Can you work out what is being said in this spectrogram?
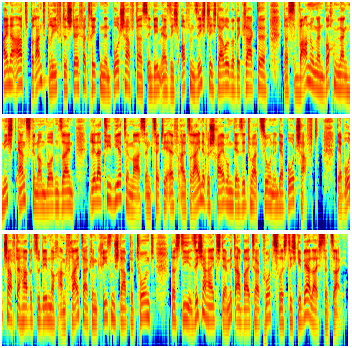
Eine Art Brandbrief des stellvertretenden Botschafters, in dem er sich offensichtlich darüber beklagte, dass Warnungen wochenlang nicht ernst genommen worden seien, relativierte Maas im ZDF als reine Beschreibung der Situation in der Botschaft. Der Botschafter habe zudem noch am Freitag im Krisenstab betont, dass die Sicherheit der Mitarbeiter kurzfristig gewährleistet sei.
